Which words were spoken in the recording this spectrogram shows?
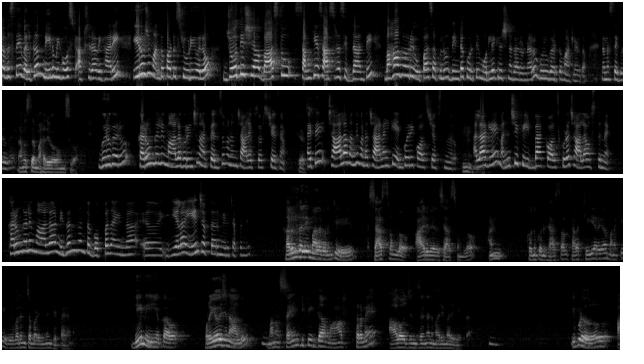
నమస్తే వెల్కమ్. నేను మీ హోస్ట్ అక్షర విహారీ. ఈ రోజు మనతో పాటు స్టూడియోలో జ్యోతిష్య వాస్తు సంఖ్య శాస్త్ర సిద్ధాంతి మహాగౌరి ఉపాసకులు దింటకుర్తి మురళీకృష్ణ గారు ఉన్నారు. గురువు గారితో మాట్లాడదాం. నమస్తే గురుగారు. నమస్తే హరి ఓం శివ. గురుగారు కరుంగలి మాల గురించి మనకు తెలుసు. మనం చాలా ఎపిసోడ్స్ చేసాం. అయితే చాలా మంది మన ఛానల్కి ఎంక్వైరీ కాల్స్ చేస్తున్నారు. అలాగే మంచి ఫీడ్బ్యాక్ కాల్స్ కూడా చాలా వస్తున్నాయి. కరుంగలి మాల నిజంగా అంత గొప్పదైందా ఎలా ఏం చెప్తారు మీరు చెప్పండి? కరుంగలి మాల గురించి శాస్త్రంలో ఆయుర్వేద శాస్త్రంలో అండ్ కొన్ని కొన్ని శాస్త్రాలు చాలా క్లియర్గా మనకి వివరించబడిందని చెప్పాను దీని యొక్క ప్రయోజనాలు మనం సైంటిఫిక్గా మాత్రమే ఆలోచించండి అని మరీ మరీ చెప్పాను ఇప్పుడు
